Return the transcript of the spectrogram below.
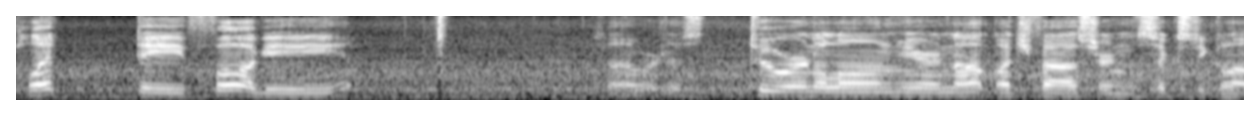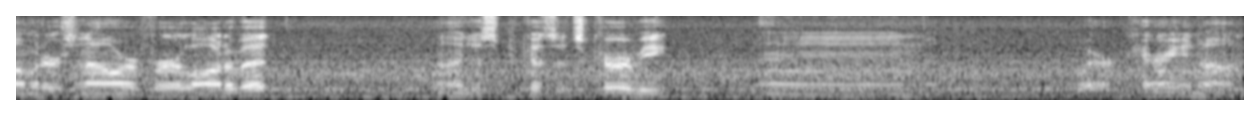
Plenty foggy. So we're just touring along here, not much faster than 60 kilometers an hour for a lot of it. Uh, just because it's curvy. And we're carrying on.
